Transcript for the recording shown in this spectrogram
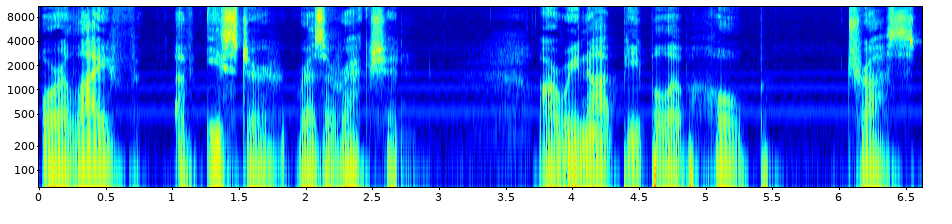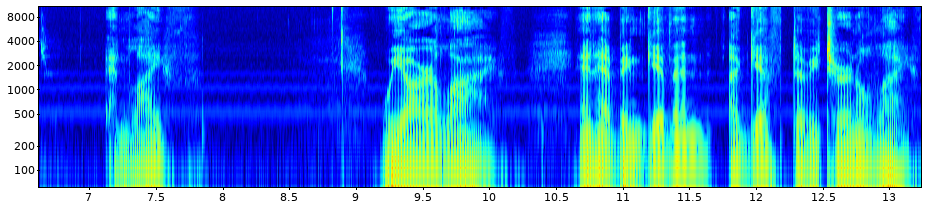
or a life of Easter resurrection? Are we not people of hope, trust, and life? We are alive and have been given a gift of eternal life,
